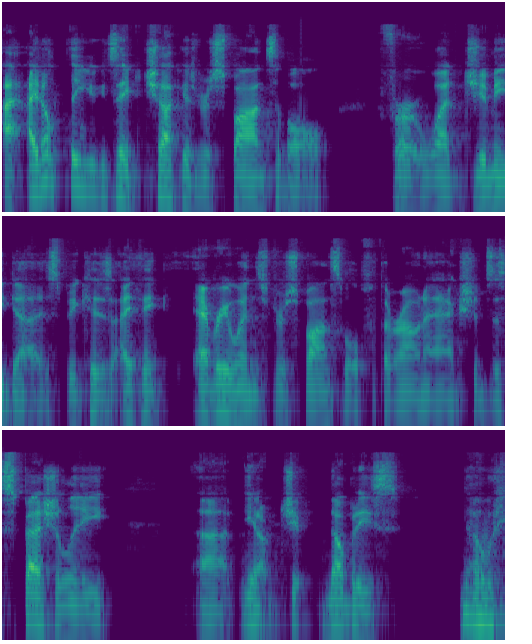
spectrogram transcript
I, don't think you can say chuck is responsible for what jimmy does because i think everyone's responsible for their own actions especially uh you know nobody's nobody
